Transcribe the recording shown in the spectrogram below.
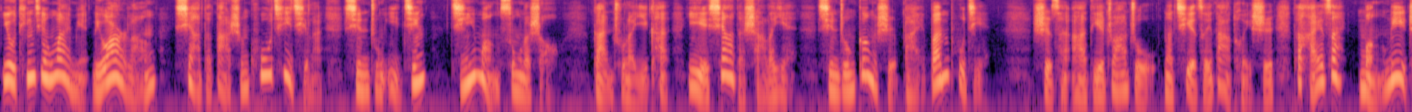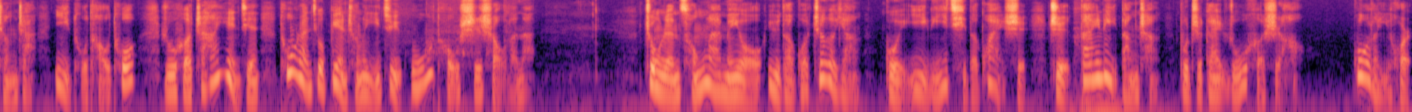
又听见外面刘二郎吓得大声哭泣起来，心中一惊，急忙松了手，赶出来一看，也吓得傻了眼，心中更是百般不解。适才阿爹抓住那窃贼大腿时，他还在猛力挣扎，意图逃脱，如何眨眼间突然就变成了一具无头尸首了呢？众人从来没有遇到过这样诡异离奇的怪事，只呆立当场，不知该如何是好。过了一会儿，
